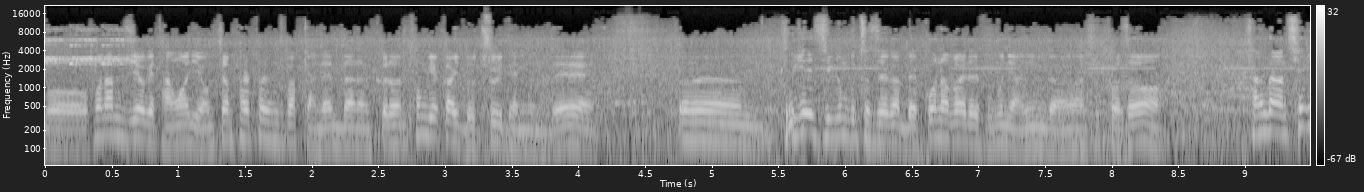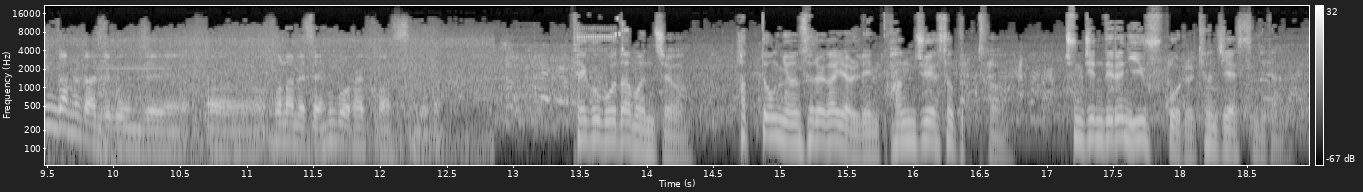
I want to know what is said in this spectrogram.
뭐 호남 지역의 당원이 0.8%밖에 안 된다는 그런 통계까지 노출이 됐는데 저는 그게 지금부터 제가 메꿔 나가야 될 부분이 아닌가 싶어서 상당한 책임감을 가지고 이제 어, 호남에서 행보를 할 것 같습니다. 대구보다 먼저 합동 연설회가 열린 광주에서부터 중진들은 이 후보를 견지했습니다.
